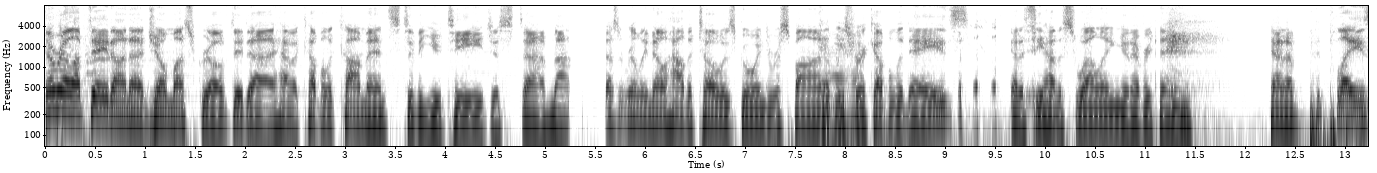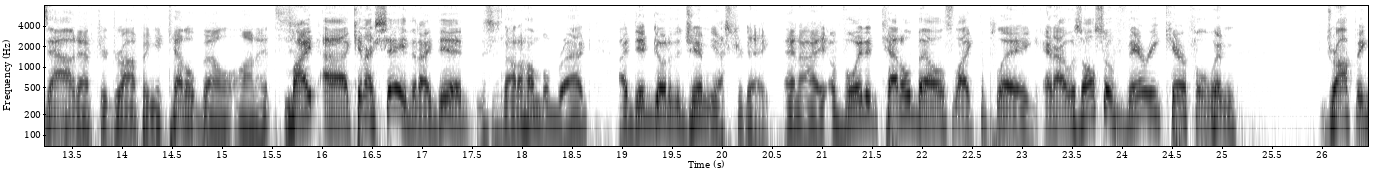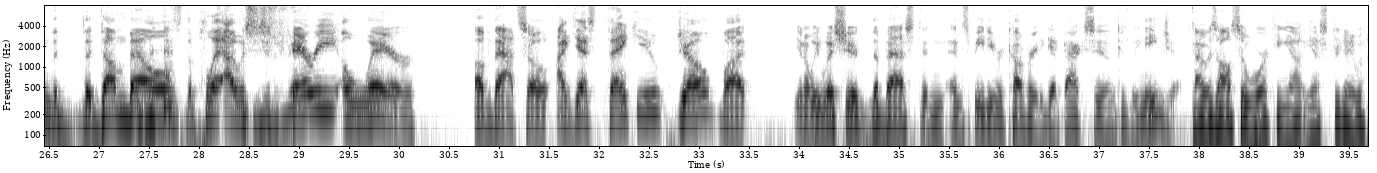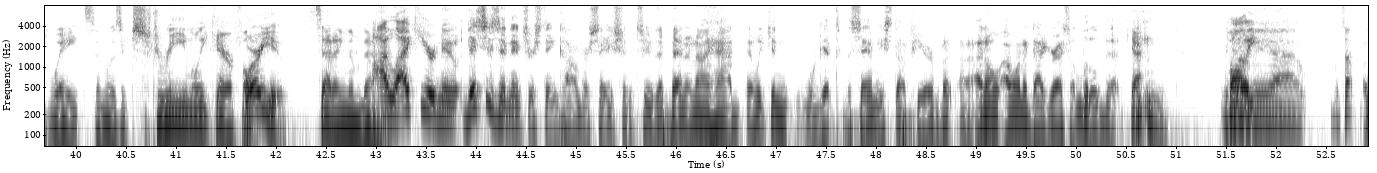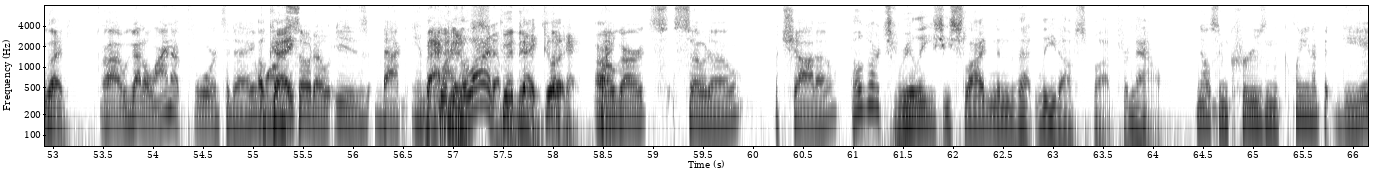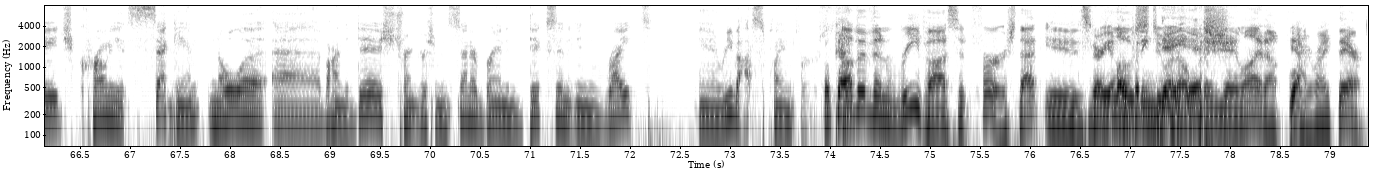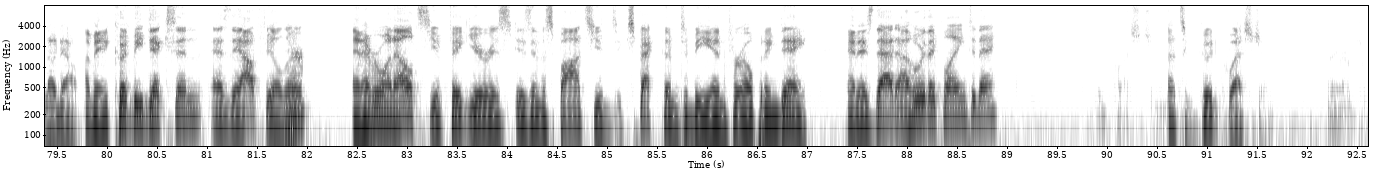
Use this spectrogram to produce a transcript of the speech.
No real update on uh, Joe Musgrove. Did uh, have a couple of comments to the UT. Just uh, not doesn't really know how the toe is going to respond at least for a couple of days. Got to see how the swelling and everything kind of p- plays out after dropping a kettlebell on it. Might uh, can I say that I did? This is not a humble brag. I did go to the gym yesterday, and I avoided kettlebells like the plague. And I was also very careful when dropping the the dumbbells. the play, I was just very aware of that. So I guess thank you, Joe. But you know, we wish you the best and, and speedy recovery to get back soon because we need you. I was also working out yesterday with weights and was extremely careful. Were you? setting them down? I like your new. This is an interesting conversation too that Ben and I had, and we can we'll get to the Sammy stuff here, but uh, I don't. I want to digress a little bit. We do Paulie, have uh, what's up? go ahead. Uh, we got a lineup for today. Okay. Juan Soto is back in Back the in the lineup. lineup. Good okay, news. good. Okay. All right. Bogaerts, Soto, Machado, Bogaerts really he's sliding into that leadoff spot for now. Nelson Cruz in the cleanup at DH, Crony at second, Nola uh, behind the dish, Trent Grisham in center, Brandon Dixon in right, and Rivas playing first. Okay. Other than Rivas at first, that is very close opening to day-ish. opening day lineup for Yeah. you right there. No doubt. I mean, it could be Dixon as the outfielder, and everyone else you figure is is in the spots you'd expect them to be in for opening day. And is that uh, who are they playing today? Good question. That's a good question.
